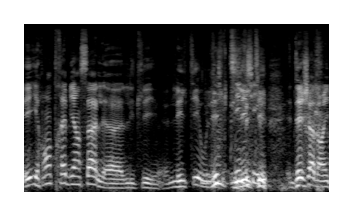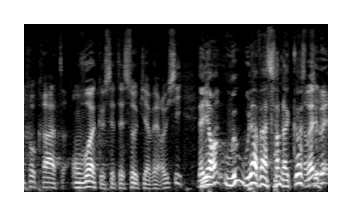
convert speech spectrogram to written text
Et il rend très bien ça, Lilti, Lilti ou Lilti? Déjà dans Hippocrate, on voit que c'était ceux qui avaient réussi. D'ailleurs, où, là, Vincent Lacoste Ouais, ouais.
